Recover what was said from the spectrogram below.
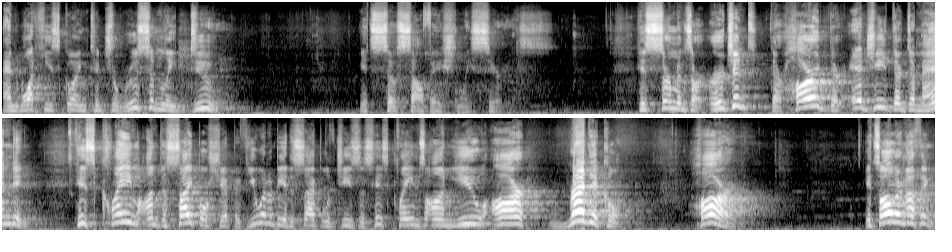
and what he's going to Jerusalem do, it's so salvationally serious. His sermons are urgent, they're hard, they're edgy, they're demanding. His claim on discipleship, if you want to be a disciple of Jesus, his claims on you are radical, hard. It's all or nothing.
